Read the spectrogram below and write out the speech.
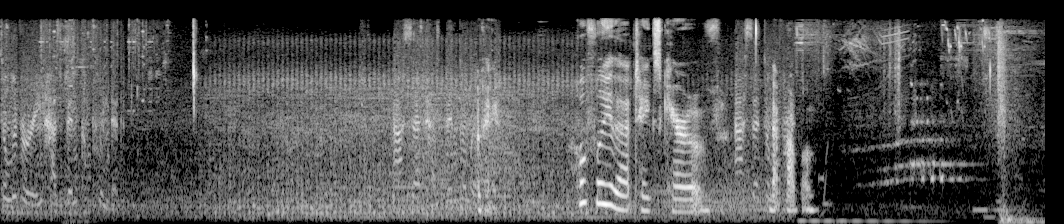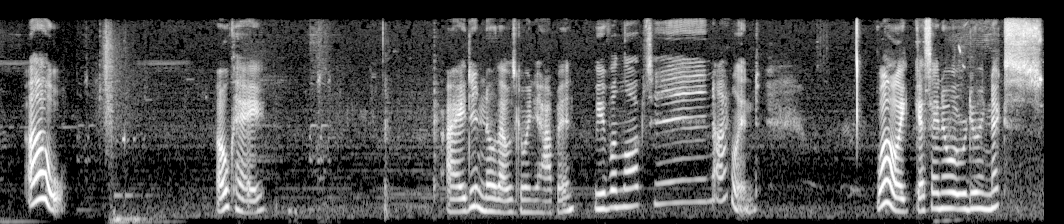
Delivery has been completed. Asset has been delivered. Okay. Hopefully that takes care of that problem. Oh! Okay. I didn't know that was going to happen. We've unlocked an island. Well, I guess I know what we're doing next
